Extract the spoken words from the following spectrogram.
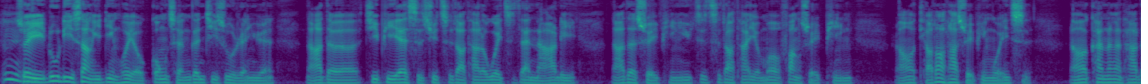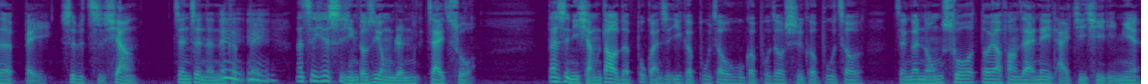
嗯，所以陆地上一定会有工程跟技术人员拿的 GPS 去知道它的位置在哪里，拿着水平仪去知道它有没有放水平，然后调到它水平为止，然后看那看它的北是不是指向真正的那个北。嗯嗯那这些事情都是用人在做，但是你想到的，不管是一个步骤、五个步骤、十个步骤，整个浓缩都要放在那台机器里面，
